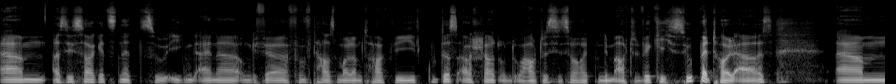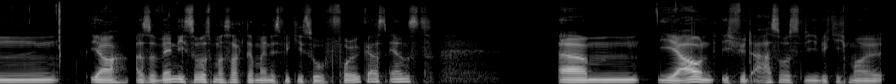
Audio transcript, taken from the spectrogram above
Ähm, also ich sage jetzt nicht zu irgendeiner ungefähr 5000 Mal am Tag, wie gut das ausschaut und wow, das sieht so heute in dem Outfit wirklich super toll aus. Ähm, ja, also wenn ich sowas mal sage, dann meine ich es wirklich so Vollgas ernst. Ähm, ja, und ich würde auch sowas wie wirklich mal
